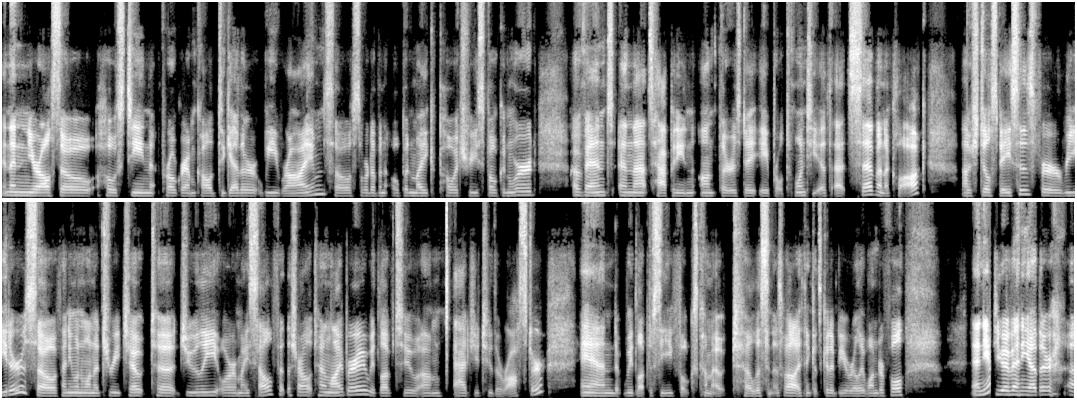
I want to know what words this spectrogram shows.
And then you're also hosting a program called Together We Rhyme. So, sort of an open mic poetry spoken word event. And that's happening on Thursday, April 20th at 7 o'clock. Uh, there's still spaces for readers. So if anyone wanted to reach out to Julie or myself at the Charlottetown Library, we'd love to um, add you to the roster. And we'd love to see folks come out to listen as well. I think it's going to be really wonderful. And yeah, do you have any other uh,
